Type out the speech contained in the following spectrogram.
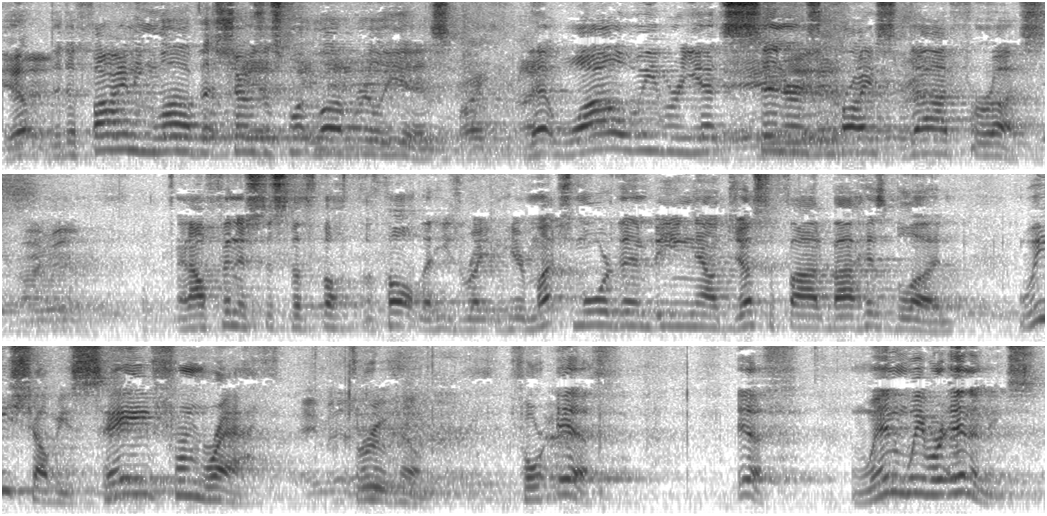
Yep. The defining love that shows us what love really is. That while we were yet sinners, Christ died for us. And I'll finish this the, the, the thought that he's writing here. Much more than being now justified by his blood, we shall be saved from wrath through him. For if, if, when we were enemies,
